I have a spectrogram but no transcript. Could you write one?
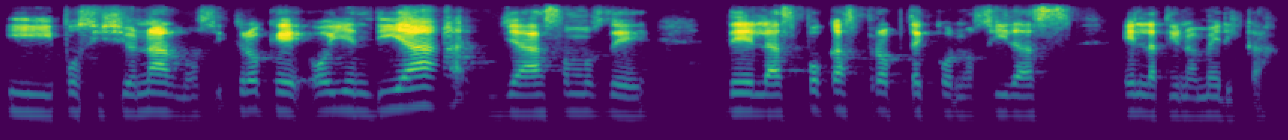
y posicionarnos. Y creo que hoy en día ya somos de, de las pocas PropTech conocidas en Latinoamérica.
